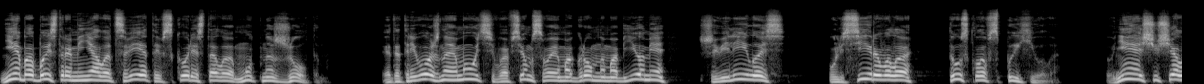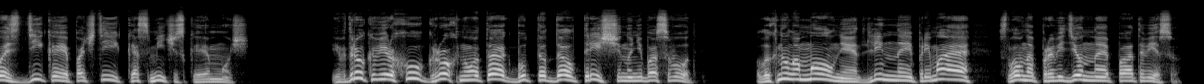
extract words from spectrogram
Небо быстро меняло цвет и вскоре стало мутно-желтым. Эта тревожная муть во всем своем огромном объеме шевелилась, пульсировала, тускло вспыхивала. В ней ощущалась дикая, почти космическая мощь. И вдруг вверху грохнуло так, будто дал трещину небосвод. Полыхнула молния, длинная и прямая, словно проведенная по отвесу.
